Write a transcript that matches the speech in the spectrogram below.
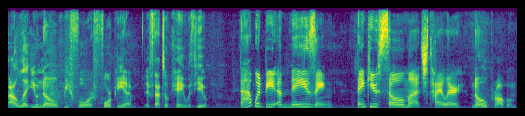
I'll let you know before 4 p.m. if that's okay with you. That would be amazing. Thank you so much, Tyler. No problem.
